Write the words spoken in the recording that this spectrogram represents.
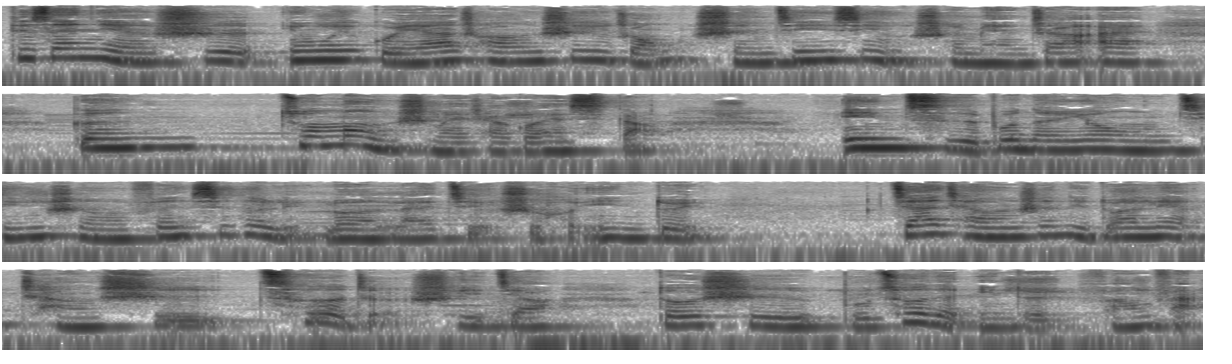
第三点是因为鬼压床是一种神经性睡眠障碍，跟做梦是没啥关系的，因此不能用精神分析的理论来解释和应对。加强身体锻炼，尝试侧着睡觉，都是不错的应对方法。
